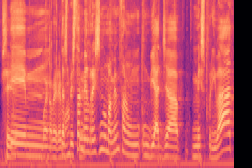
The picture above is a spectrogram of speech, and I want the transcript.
Sí, eh, bueno, veremos, Després també sí. els Reis normalment fan un, un viatge més privat.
